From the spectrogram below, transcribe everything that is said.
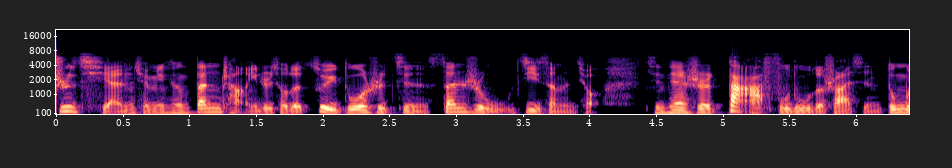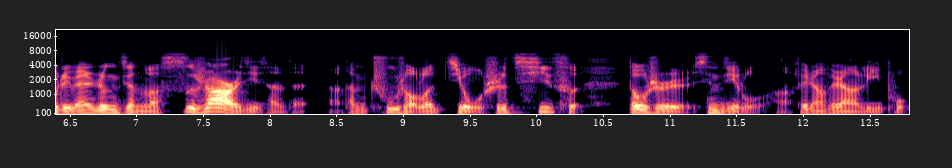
之前全明星单场一支球队最多是进三十五记三分球，今天是大幅度的刷新，东部这边扔进了四十二记三分啊，他们出手了九十七次，都是新纪录啊，非常非常离谱。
